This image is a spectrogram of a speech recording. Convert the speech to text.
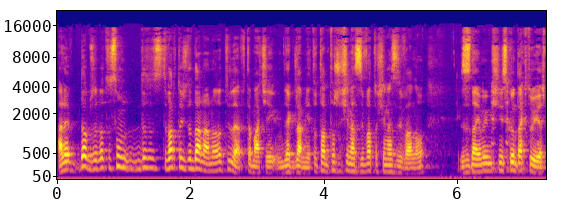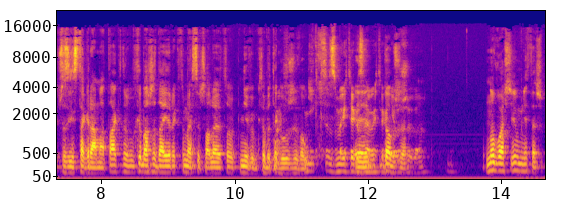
Ale dobrze, no to są, to jest wartość dodana, no tyle w temacie, jak dla mnie. To tam to, że się nazywa, to się nazywa, no. Ze znajomymi się nie skontaktujesz przez Instagrama, tak? No chyba, że direct message, ale to nie wiem, kto by tego używał. Nikt z moich tego E, znajomych tego nie dobrze. używa. No właśnie, u mnie też.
